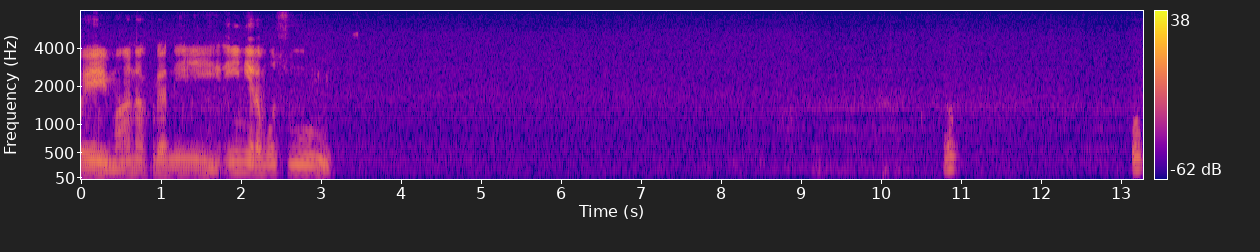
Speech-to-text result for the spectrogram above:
Woi, mana kalian nih? Ini ada musuh. Oh. Oh.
